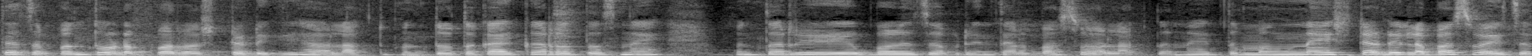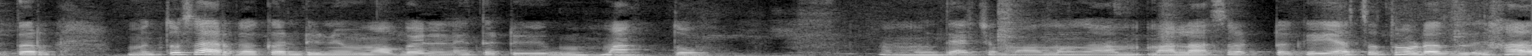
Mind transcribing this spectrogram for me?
त्याचं पण थोडंफार स्टडी घ्यावं लागतं. पण तो तर काय करतच नाही. पण तरी बळजबरीने त्याला बसवावं लागतं. नाही तर मग नाही स्टडीला बसवायचं तर मग तो सारखा कंटिन्यू मोबाईल नाही तर टी व्ही मागतो. मग त्याच्यामुळं मग मला असं वाटतं की याचा थोडा हा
